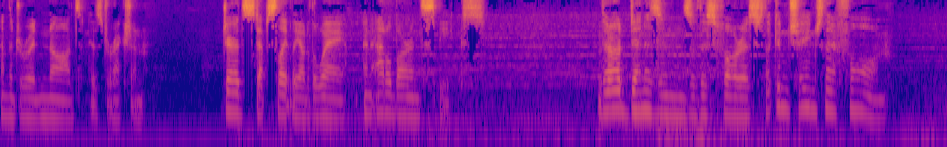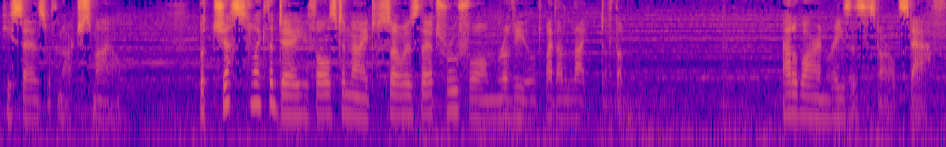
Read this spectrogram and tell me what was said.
and the druid nods in his direction. Jared steps slightly out of the way, and Adelbaran speaks. There are denizens of this forest that can change their form, he says with an arch smile. But just like the day falls to night, so is their true form revealed by the light of them. Adelbaran raises his gnarled staff,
